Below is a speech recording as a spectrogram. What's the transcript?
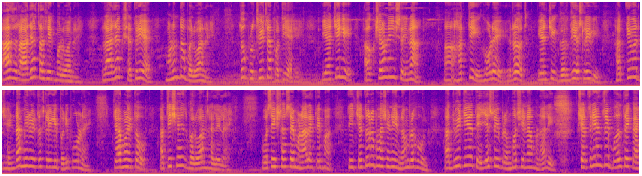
आज राजाच अधिक बलवान आहे. राजा क्षत्रिय आहे म्हणून तो बलवान आहे. तो पृथ्वीचा पती आहे. याचीही अक्षरणी सेना हत्ती घोडे रथ यांची गर्दी असलेली हत्तीवर झेंडा मिरवित असलेली परिपूर्ण आहे. त्यामुळे तो अतिशयच बलवान झालेला आहे. वसिष्ठ असे म्हणाले तेव्हा ती चतुर्भाषिणी नम्र होऊन अद्वितीय तेजस्वी ब्रह्मसेना म्हणाली क्षत्रियांचे बल ते काय?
